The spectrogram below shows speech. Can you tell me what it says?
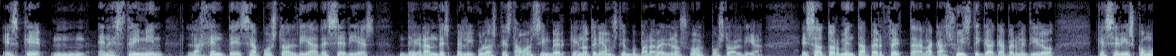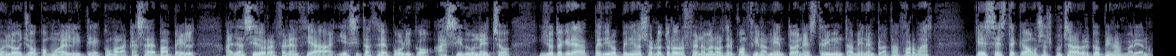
es que mm, en streaming la gente se ha puesto al día de series, de grandes películas que estaban sin ver, que no teníamos tiempo para ver y nos hemos puesto al día. Esa tormenta perfecta, la casuística que ha permitido que series como El Hoyo, como Élite, como La Casa de Papel, hayan sido referencia y exitazo de público ha sido un hecho. Y yo te quería pedir opinión sobre otro de los fenómenos del confinamiento, en streaming también, en plataformas, que es este que vamos a escuchar. A ver qué opinas, Mariano.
